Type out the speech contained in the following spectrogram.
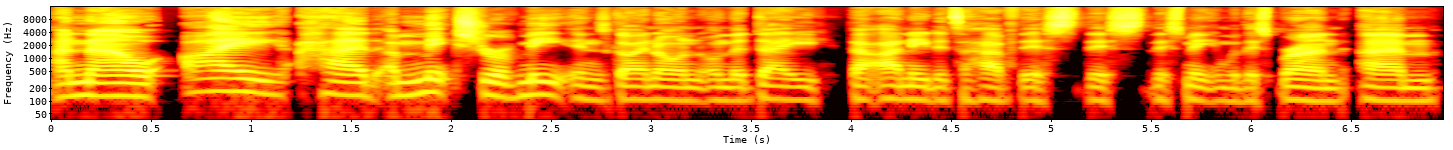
And now I had a mixture of meetings going on on the day that I needed to have this this this meeting with this brand. Um,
